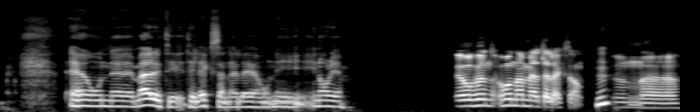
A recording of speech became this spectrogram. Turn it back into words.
Är hon eh, med dig till, till Leksand eller är hon i, i Norge? Jo, hon, hon har med till Leksand. Mm. Hon uh,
